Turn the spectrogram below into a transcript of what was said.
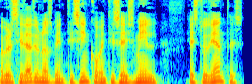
universidad de unos 25 o 26 mil estudiantes,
